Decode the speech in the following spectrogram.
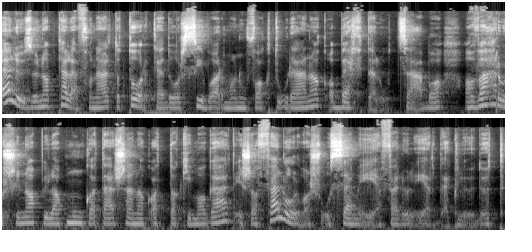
Előző nap telefonált a Torkedor szivar manufaktúrának a Bechtel utcába, a városi napilap munkatársának adta ki magát, és a felolvasó személye felől érdeklődött.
